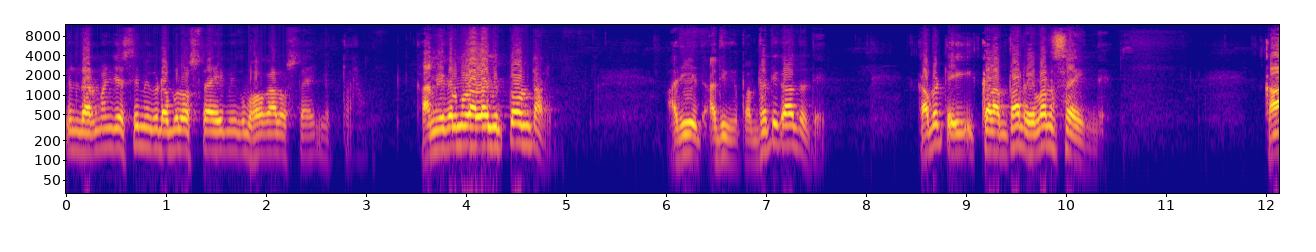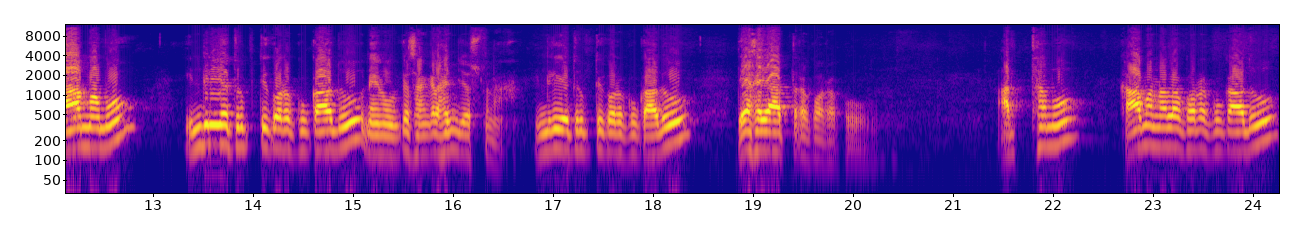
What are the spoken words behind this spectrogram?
మీరు ధర్మం చేస్తే మీకు డబ్బులు వస్తాయి మీకు భోగాలు వస్తాయని చెప్తారు. కామ్యకర్మలు అలా చెప్తూ ఉంటారు. అది అది పద్ధతి కాదు అది. కాబట్టి ఇక్కడంతా రివర్స్ అయింది. కామము ఇంద్రియ తృప్తి కొరకు కాదు నేను ఊరికే సంగ్రహం చేస్తున్నా. ఇంద్రియ తృప్తి కొరకు కాదు దేహయాత్ర కొరకు. అర్థము కామనల కొరకు కాదు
